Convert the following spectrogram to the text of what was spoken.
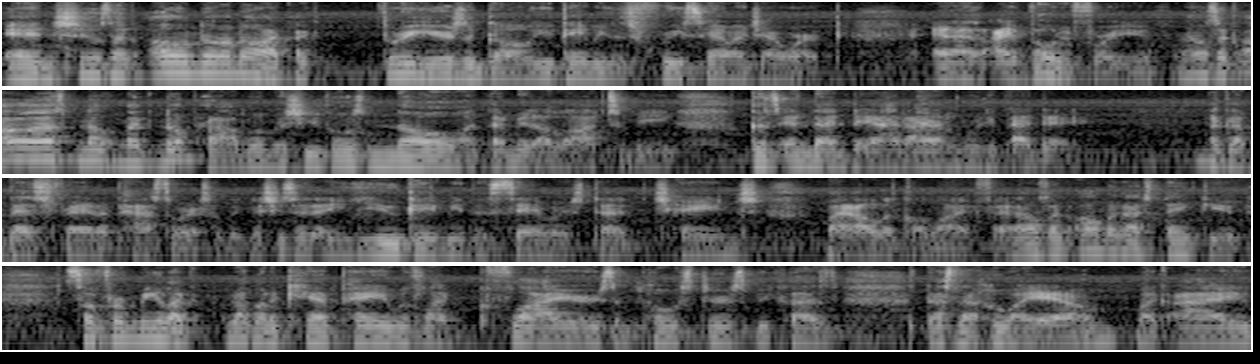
And she was like, "Oh no no no! Like like three years ago, you gave me this free sandwich at work." And I, I voted for you, and I was like, "Oh, that's no like no problem." And she goes, "No, like, that meant a lot to me, because in that day I had I had a really bad day, like a best friend that passed away or something. And she said, and you gave me the sandwich that changed my outlook on life. And I was like, oh my gosh, thank you. So for me, like, I'm not going to campaign with like flyers and posters because that's not who I am. Like, I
